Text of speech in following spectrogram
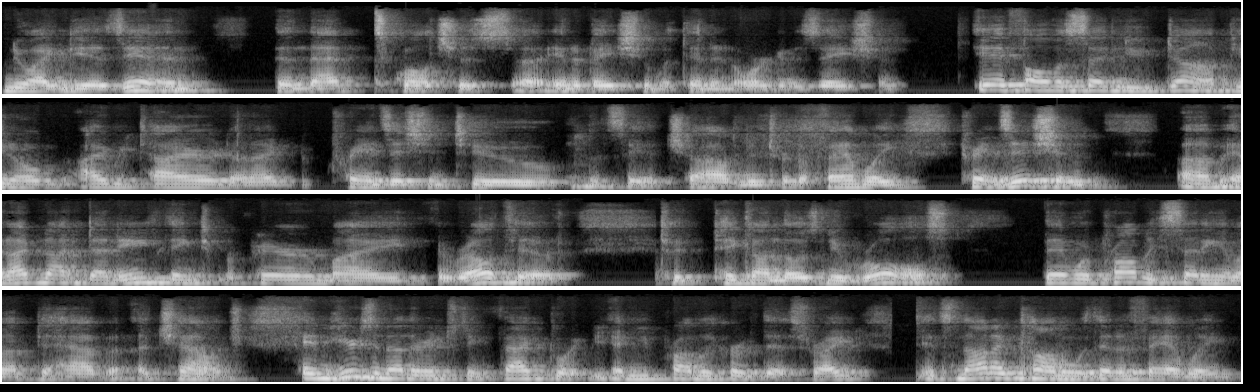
new ideas in then that squelches uh, innovation within an organization if all of a sudden you dump you know i retired and i transitioned to let's say a child and internal family transition um, and I've not done anything to prepare my relative to take on those new roles, then we're probably setting them up to have a challenge. And here's another interesting factoid, and you probably heard this, right? It's not uncommon within a family.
